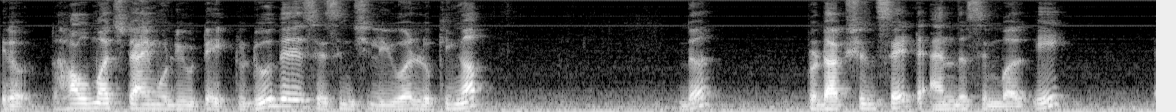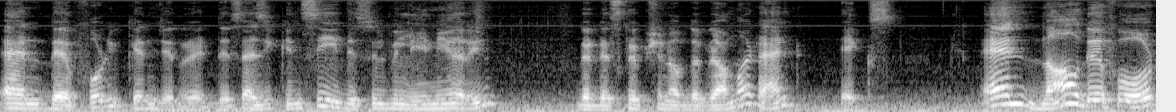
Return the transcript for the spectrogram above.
You know how much time would you take to do this? Essentially you are looking up the production set and the symbol a and therefore you can generate this. As you can see, this will be linear in the description of the grammar and x. And now therefore,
